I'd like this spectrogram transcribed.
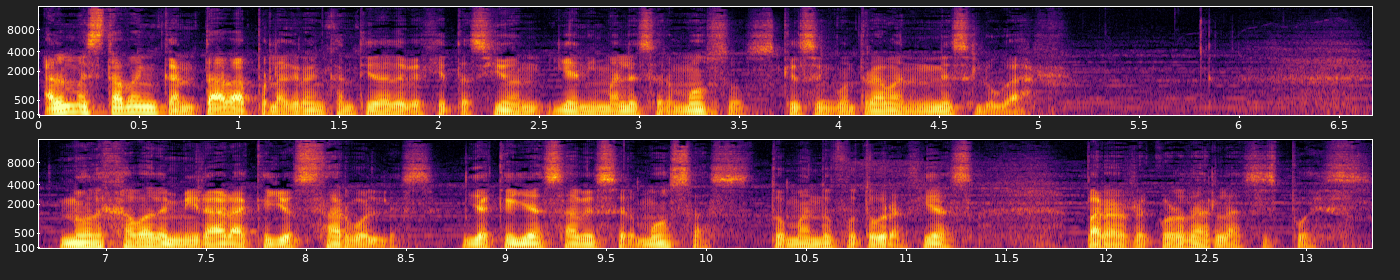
Alma estaba encantada por la gran cantidad de vegetación y animales hermosos que se encontraban en ese lugar. No dejaba de mirar aquellos árboles y aquellas aves hermosas, tomando fotografías para recordarlas después.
